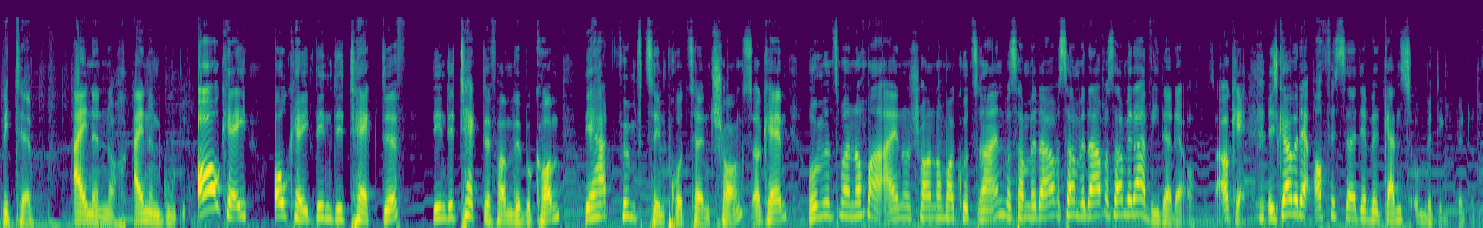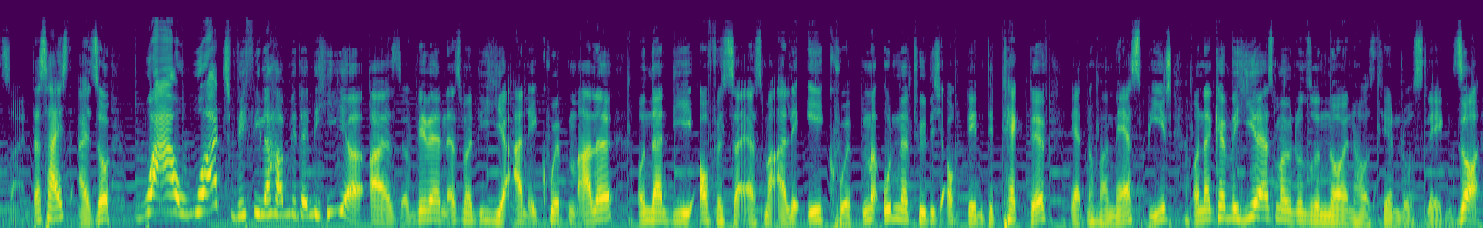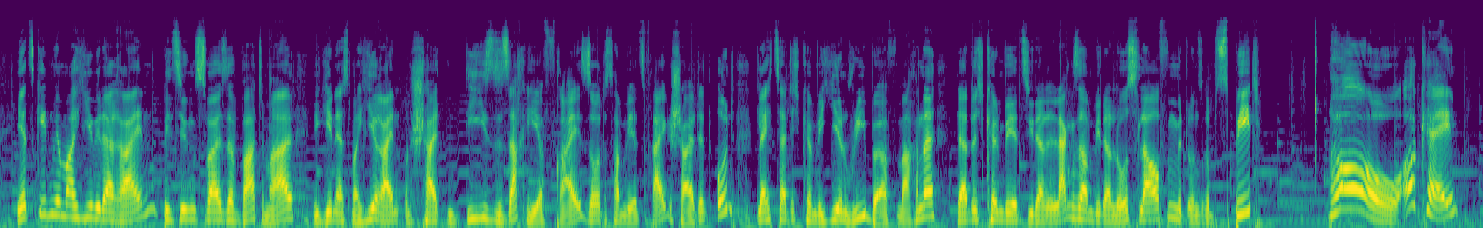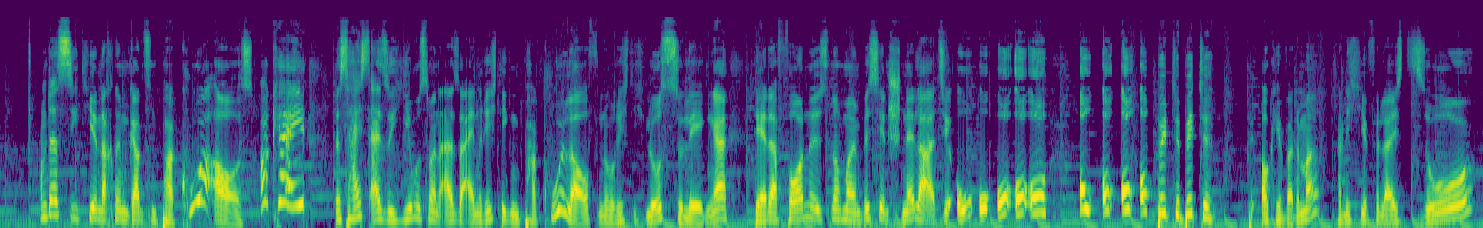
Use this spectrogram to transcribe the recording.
Bitte. Einen noch. Einen guten. Okay, okay, den Detective. Den Detective haben wir bekommen. Der hat 15% Chance, okay? Holen wir uns mal nochmal ein und schauen nochmal kurz rein. Was haben wir da? Was haben wir da? Was haben wir da? Wieder der Officer. Okay, ich glaube, der Officer, der will ganz unbedingt mit uns sein. Das heißt also, wow, what? Wie viele haben wir denn hier? Also, wir werden erstmal die hier anequippen alle und dann die Officer erstmal alle equippen und natürlich auch den Detective. Der hat nochmal mehr Speed und dann können wir hier erstmal mit unseren neuen Haustieren loslegen. So, jetzt gehen wir mal hier wieder rein, beziehungsweise, warte mal, wir gehen erstmal hier rein und schalten diese Sache hier frei. So, das haben wir jetzt freigeschaltet. Und gleichzeitig können wir hier ein Rebirth machen. Ne? Dadurch können wir jetzt wieder langsam wieder loslaufen mit unserem Speed. Oh, okay. Und das sieht hier nach einem ganzen Parcours aus. Okay. Das heißt also, hier muss man also einen richtigen Parcours laufen, um richtig loszulegen. Ne? Der da vorne ist nochmal ein bisschen schneller als hier. Oh, oh, oh, oh, oh. Oh, oh, oh, oh, bitte, bitte. Okay, warte mal. Kann ich hier vielleicht so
